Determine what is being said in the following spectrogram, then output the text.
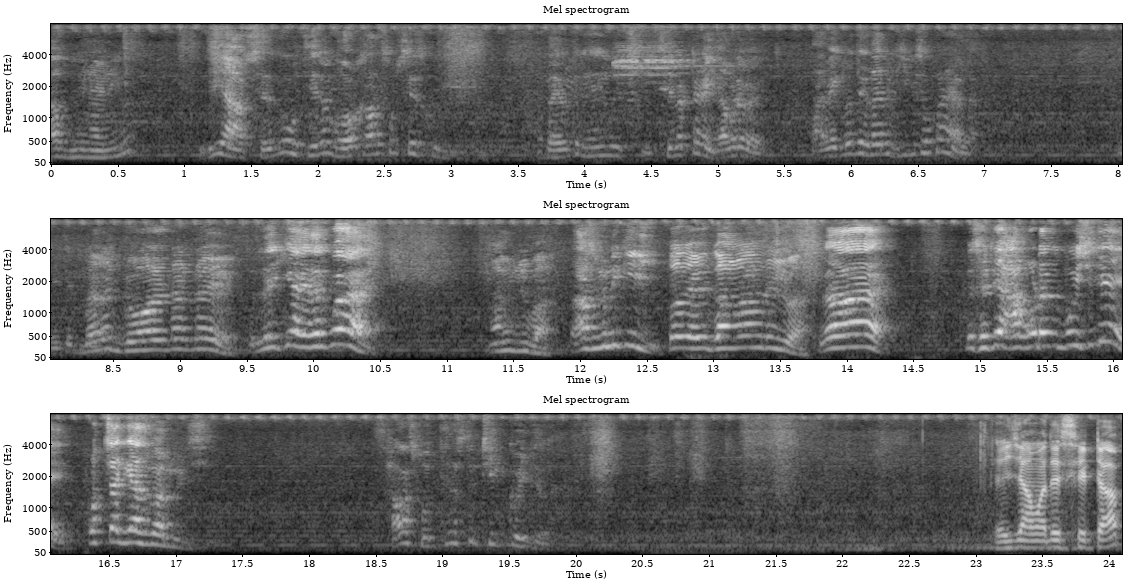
আর দিয়ে আসছে ঘর কাজ সব শেষ করে আসবনি কি? সেটা আগোটা বইছি যে পচ্চা গ্যাস বার লইছি সারা সত্যি না ঠিক দিলা এই যে আমাদের সেট আপ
